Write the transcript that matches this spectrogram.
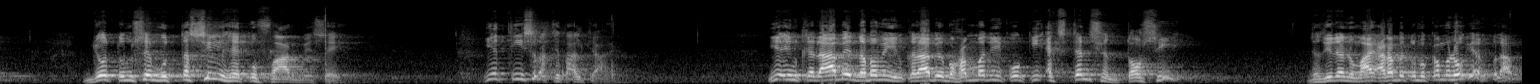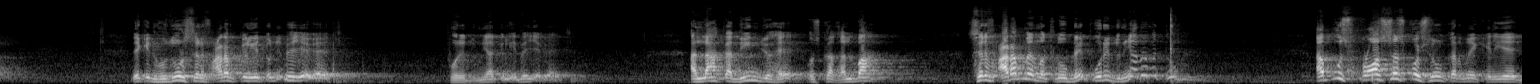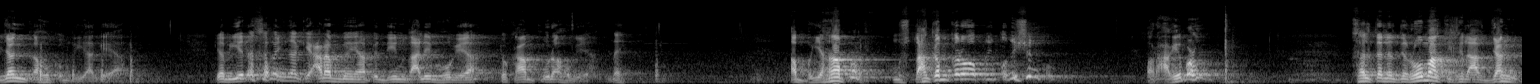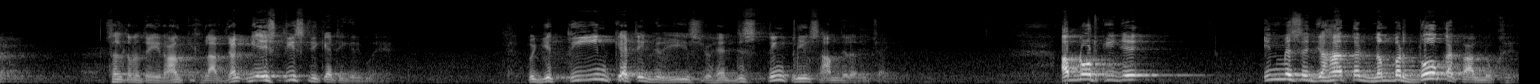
جو تم سے متصل ہے کفار میں سے۔ یہ تیسرا قتال کیا ہے؟ یہ انقلاب نبوی، انقلاب محمدی کو کی ایکسٹینشن توسیع۔ جزیرہ نمایاں عرب میں تو مکمل ہو گیا انقلاب۔ لیکن حضور صرف عرب کے لیے تو نہیں بھیجے گئے تھے۔ پوری دنیا کے لیے بھیجے گئے تھے۔ اللہ کا دین جو ہے، اس کا غلبہ صرف عرب میں مطلوب نہیں، پوری دنیا میں مطلوب ہے۔ اب اس پروسیس کو شروع کرنے کے لیے جنگ کا حکم دیا گیا۔ کہ اب یہ نہ سمجھنا کہ عرب میں یہاں پہ دین غالب ہو گیا تو کام پورا ہو گیا۔ نہیں۔ اب یہاں پر مستحکم کرو اپنی پوزیشن کو اور آگے بڑھو۔ سلطنت روما کے خلاف جنگ، سلطنت ایران کے خلاف جنگ، یہ اس تیسری کیٹیگری میں ہے۔ تو یہ تین کیٹیگریز جو ہیں ڈسٹنکٹلی سامنے رہنی چاہیے۔ اب نوٹ کیجیے، ان میں سے جہاں تک نمبر دو کا تعلق ہے،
